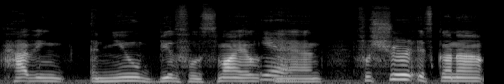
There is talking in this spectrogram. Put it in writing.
having a new beautiful smile, Yeah. and for sure it's gonna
